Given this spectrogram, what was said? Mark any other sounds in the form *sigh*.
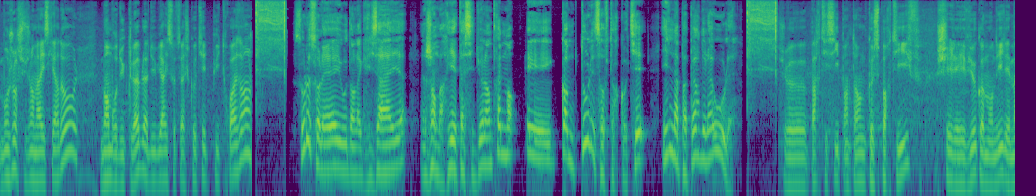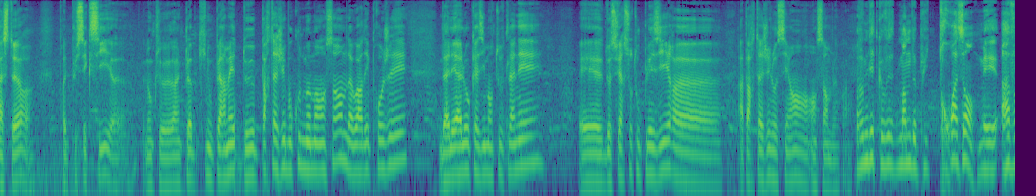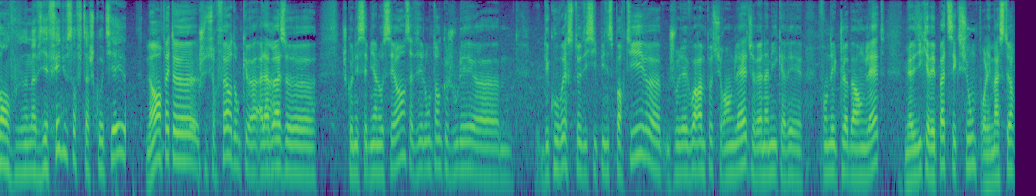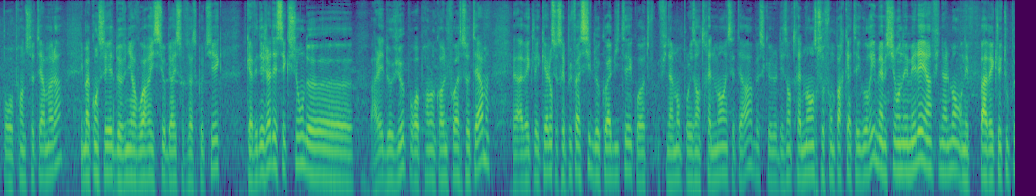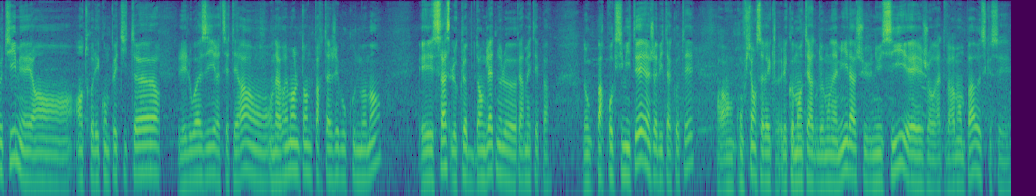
Bonjour, je suis Jean-Marie Scardo, membre du club là, du Biarritz Sauvetage Côtier depuis trois ans. Sous le soleil ou dans la grisaille, Jean-Marie est assidu à l'entraînement. Et comme tous les sauveteurs côtiers, il n'a pas peur de la houle. Je participe en tant que sportif chez les vieux, comme on dit, les masters, pour être plus sexy. euh, Donc euh, un club qui nous permet de partager beaucoup de moments ensemble, d'avoir des projets, d'aller à l'eau quasiment toute l'année et de se faire surtout plaisir euh, à partager l'océan ensemble. quoi. Vous me dites que vous êtes membre depuis trois ans, mais avant, vous en aviez fait du sauvetage côtier Non, en fait, euh, je suis surfeur, donc euh, à la base, euh, je connaissais bien l'océan. Ça faisait longtemps que je voulais euh, découvrir cette discipline sportive. Je voulais voir un peu sur Anglette. J'avais un ami qui avait fondé le club à Anglette. Il m'avait dit qu'il n'y avait pas de section pour les masters, pour reprendre ce terme-là. Il m'a conseillé de venir voir ici au Biarritz Sauvetage Côtier, qui avait déjà des sections de, allez, de vieux, pour reprendre encore une fois ce terme, avec lesquels ce serait plus facile de cohabiter, quoi, finalement pour les entraînements, etc. Parce que les entraînements se font par catégorie, même si on est mêlé, hein, finalement. On n'est pas avec les tout petits, mais en- entre les compétiteurs, les loisirs, etc. On a vraiment le temps de partager beaucoup de moments. Et ça, le club d'Anglette ne le permettait pas. Donc par proximité, j'habite à côté, en confiance avec les commentaires de mon ami, là, je suis venu ici et je regrette vraiment pas parce que c'est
